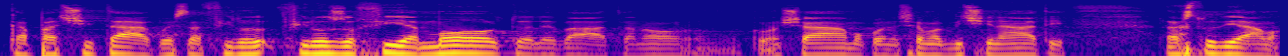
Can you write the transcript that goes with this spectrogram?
capacità, questa filo- filosofia molto elevata, no? conosciamo quando siamo avvicinati, la studiamo,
